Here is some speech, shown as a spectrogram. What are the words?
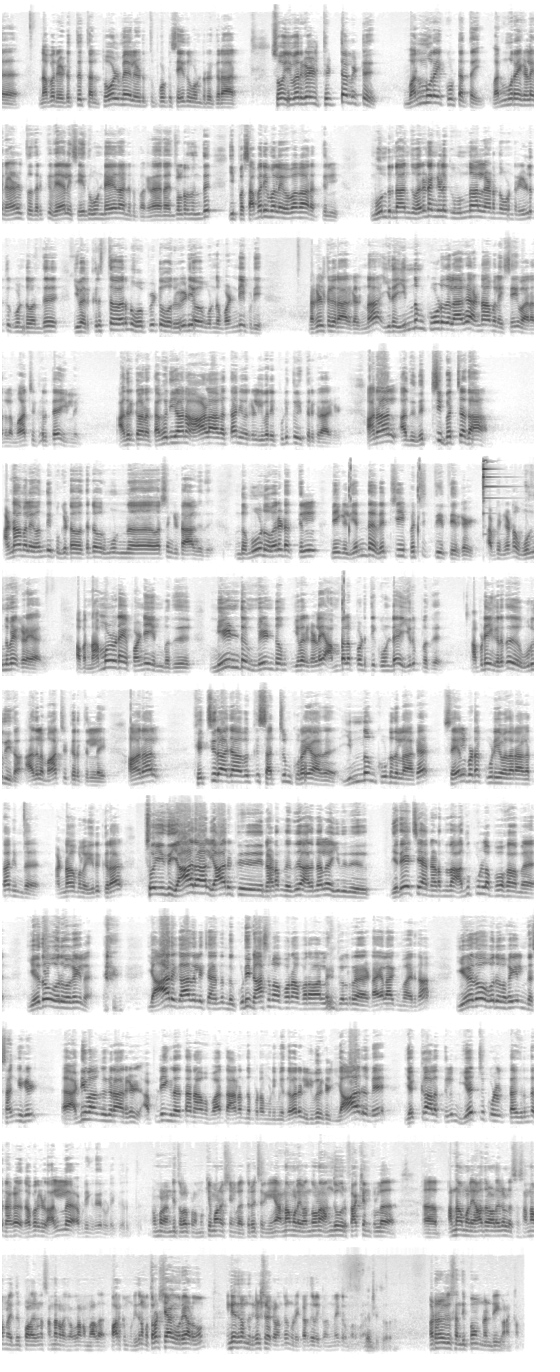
நபர் எடுத்து தன் தோள் மேல் எடுத்து போட்டு செய்து கொண்டிருக்கிறார். ஸோ இவர்கள் திட்டமிட்டு வன்முறை கூட்டத்தை வன்முறைகளை நிகழ்த்துவதற்கு வேலை செய்து கொண்டே தான் நான் சொல்றது வந்து இப்ப சபரிமலை விவகாரத்தில் மூன்று நான்கு வருடங்களுக்கு முன்னால் நடந்த ஒன்றை இழுத்து கொண்டு வந்து இவர் கிறிஸ்தவர்னு ஒப்பிட்டு ஒரு வீடியோ ஒண்ணு பண்ணி இப்படி நகழ்த்துகிறார்கள்னா இதை இன்னும் கூடுதலாக அண்ணாமலை செய்வார். அதுல மாற்று கருத்தே இல்லை. அதற்கான தகுதியான ஆளாகத்தான் இவர்கள் இவரை பிடித்து வைத்திருக்கிறார்கள். ஆனால் அது வெற்றி பெற்றதா? அண்ணாமலை வந்து இப்போ கிட்டத்தட்ட ஒரு மூணு வருஷம் கிட்ட ஆகுது. இந்த மூணு வருடத்தில் நீங்கள் எந்த வெற்றியை பெற்று தீர்த்தீர்கள் அப்படின்னு கேட்டால் ஒண்ணுமே கிடையாது. அப்ப நம்மளுடைய பணி என்பது மீண்டும் மீண்டும் இவர்களை அம்பலப்படுத்தி கொண்டே இருப்பது அப்படிங்கிறது உறுதிதான். அதுல மாற்று கருத்து இல்லை. ஆனால் ஹெச் ராஜாவுக்கு சற்றும் குறையாத இன்னும் கூடுதலாக செயல்படக்கூடியவராகத்தான் இந்த அண்ணாமலை இருக்கிறார். சோ இது யாரால் யாருக்கு நடந்தது? அதனால இது எதேச்சையா நடந்ததா? அதுக்குள்ள போகாம ஏதோ ஒரு வகையில. யாரு காதலிச்சாங்க இந்த குடி நாசமா போனா பரவாயில்லன்னு சொல்ற டயலாக் மாதிரி தான் ஏதோ ஒரு வகையில் இந்த சங்கிகள் அடி வாங்குகிறார்கள் அப்படிங்கிறத தான் நாம பார்த்து ஆனந்தப்பட முடியுமே தவிர இவர்கள் யாருமே எக்காலத்திலும் ஏற்றுக்கொள்ள தகுந்த நக நபர்கள் அல்ல அப்படிங்கிறது என்னுடைய கருத்து. ரொம்ப நன்றி தொடர்பு முக்கியமான விஷயங்களை தெரிவிச்சிருக்கீங்க. அண்ணாமலை வந்தோன்னா அங்க ஒரு ஃபேக்ஷனுக்குள்ள அண்ணாமலை ஆதரவாளர்கள் அண்ணாமலை எதிர்ப்பாளர்கள் சண்டை நடக்கிறதெல்லாம் நம்மளால பார்க்க முடியுது. நம்ம தொடர்ச்சியாக உரையாடுவோம். இன்றைய தினம் இந்த நிகழ்ச்சியில் கலந்து உங்களுடைய கருத்துக்களை பகிர்ந்தமைக்கு ரொம்ப நன்றி. மற்றவர்கள் சந்திப்போம். நன்றி வணக்கம்.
